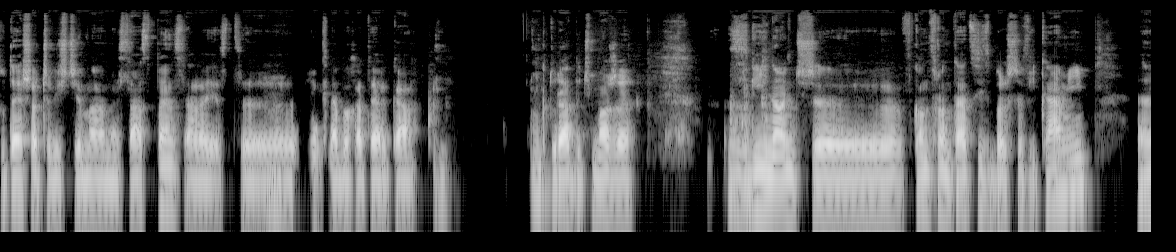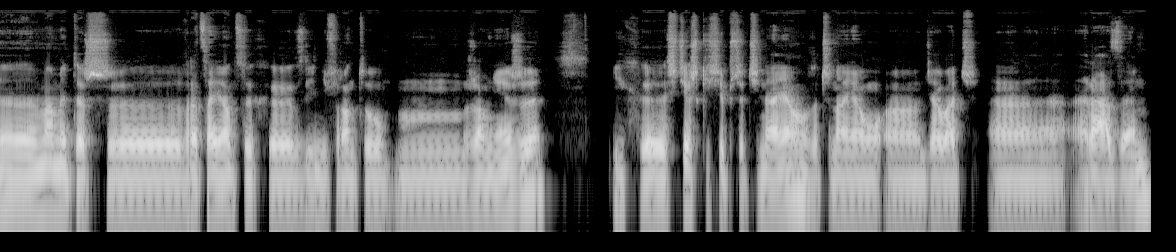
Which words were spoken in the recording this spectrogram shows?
tu też oczywiście mamy suspens, ale jest hmm. piękna bohaterka, która być może zginąć w konfrontacji z bolszewikami. Mamy też wracających z linii frontu mm, żołnierzy ich e, ścieżki się przecinają, zaczynają e, działać e, razem.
